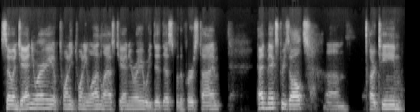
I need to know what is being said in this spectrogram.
So in January of 2021, last January, we did this for the first time. Had mixed results. Um, our team,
